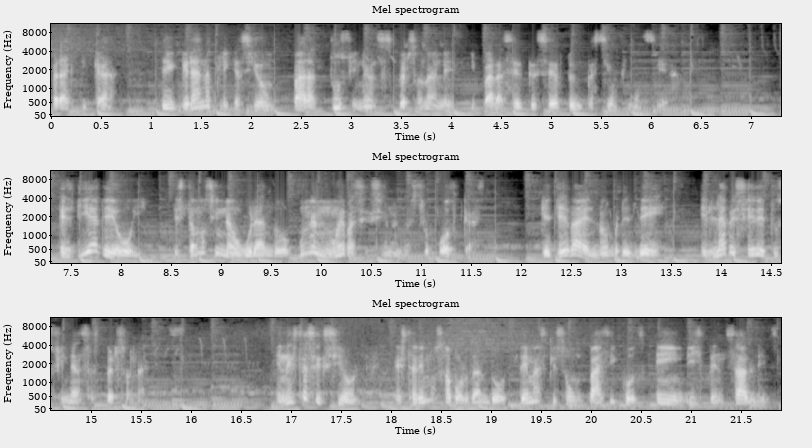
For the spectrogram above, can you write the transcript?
práctica de gran aplicación para tus finanzas personales y para hacer crecer tu educación financiera. El día de hoy estamos inaugurando una nueva sección en nuestro podcast que lleva el nombre de El ABC de tus finanzas personales. En esta sección estaremos abordando temas que son básicos e indispensables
